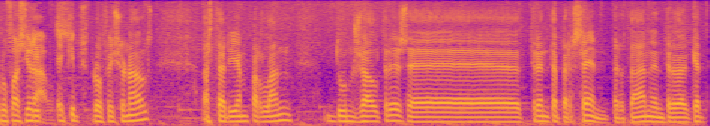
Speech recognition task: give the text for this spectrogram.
Professionals. equip- equips professionals, estaríem parlant d'uns altres eh, 30%. Per tant, entre aquest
